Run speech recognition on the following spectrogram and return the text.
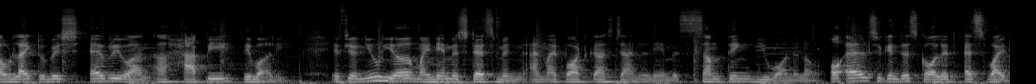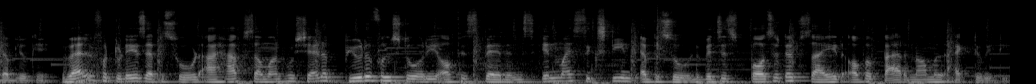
i would like to wish everyone a happy diwali. If you're new here my name is Desmond and my podcast channel name is something you wanna know. Or else you can just call it SYWK well for today's episode i have someone who shared a beautiful story of his parents in my 16th episode which is positive side of a paranormal activity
